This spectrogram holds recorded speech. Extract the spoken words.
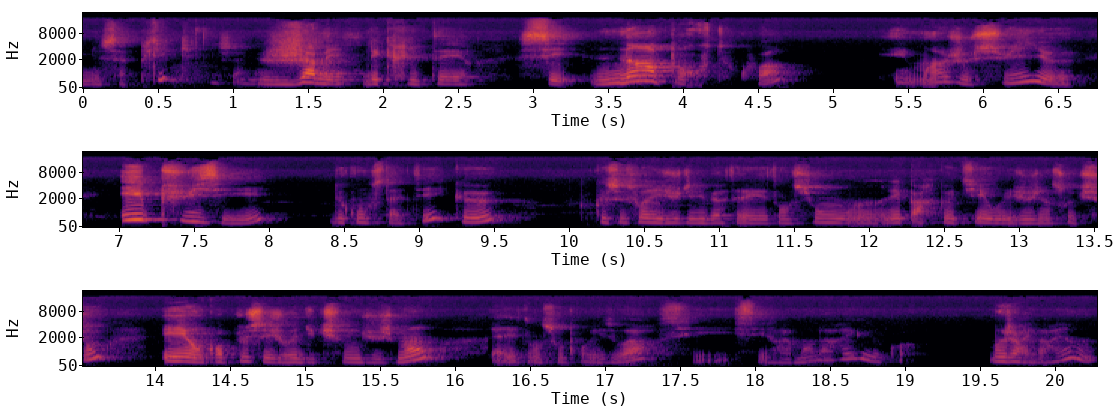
Il ne s'applique jamais. jamais. Les critères, c'est n'importe quoi. Et moi, je suis euh, épuisée de constater que que ce soit les juges de liberté de la détention, euh, les parquetiers ou les juges d'instruction, et encore plus les juridictions de jugement, la détention provisoire, c'est vraiment la règle. quoi. Moi, j'arrive à rien. Hein.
